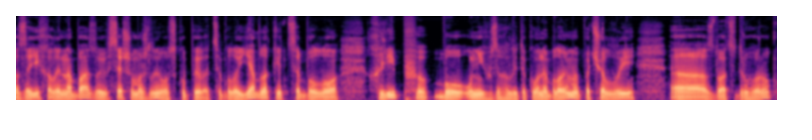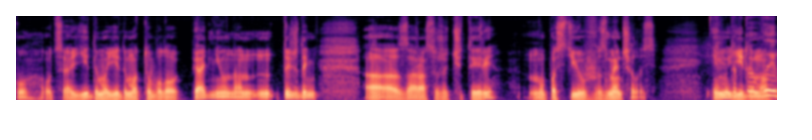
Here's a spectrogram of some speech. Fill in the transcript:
заїхали на базу і все, що можливо, скупили. Це було яблуки, це було хліб, бо у них взагалі такого не було. І ми почали з 22-го року. Оце їдемо, їдемо. То було 5 днів на тиждень, а зараз уже 4. Ну, постів зменшилось. І ми Тобто їдемо. ви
